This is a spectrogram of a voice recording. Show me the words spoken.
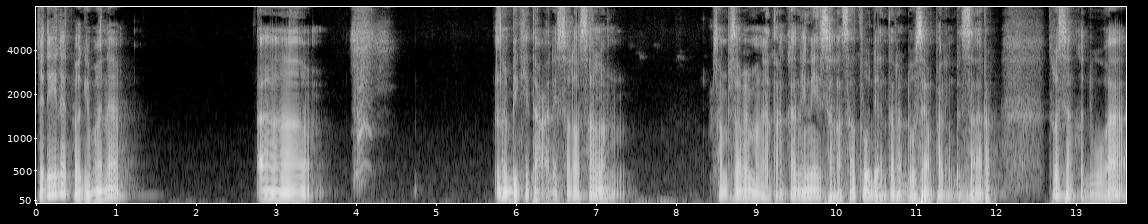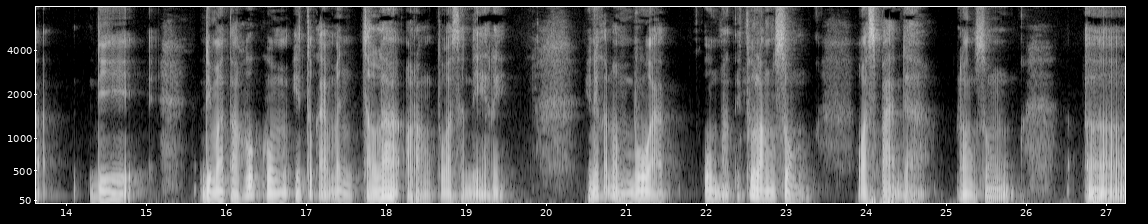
Jadi lihat bagaimana uh, Nabi kita Alaihissalam sampai-sampai mengatakan ini salah satu di antara dosa yang paling besar. Terus yang kedua di di mata hukum itu kayak mencela orang tua sendiri. Ini kan membuat umat itu langsung waspada, langsung uh,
